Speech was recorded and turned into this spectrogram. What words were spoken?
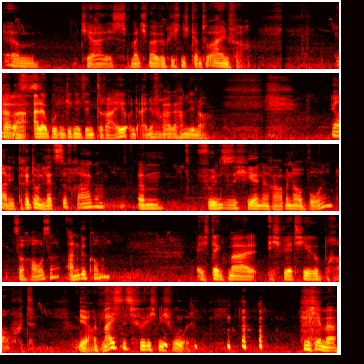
Ähm, tja, ist manchmal wirklich nicht ganz so einfach. Ja, Aber aller guten Dinge sind drei und eine Frage haben Sie noch. Ja, die dritte und letzte Frage. Ähm, fühlen Sie sich hier in der Rabenau wohl, zu Hause, angekommen? ich denke mal, ich werde hier gebraucht. Ja. Und meistens fühle ich mich wohl. Nicht immer.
